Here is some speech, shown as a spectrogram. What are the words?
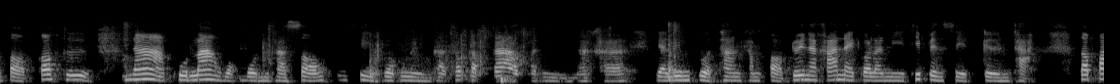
ำตอบก็คือ หน้าคูณล่างบวกบนค่ะ 2 คูณ 4 บวก 1 ค่ะ เท่ากับ 9 พอดีนะคะ อย่าลืมตรวจทานคำตอบด้วยนะคะ ในกรณีที่เป็นเศษเกินค่ะ ต่อไป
